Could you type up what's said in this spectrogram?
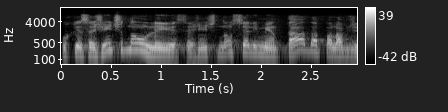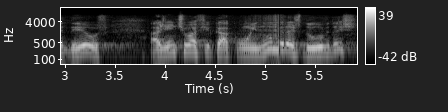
Porque se a gente não ler, se a gente não se alimentar da palavra de Deus, a gente vai ficar com inúmeras dúvidas,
